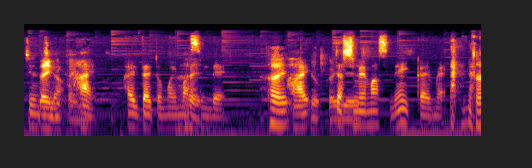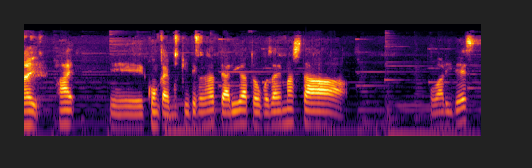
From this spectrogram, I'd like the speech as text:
順次が、はい、入りたいと思いますんで、うん。はい。はいじゃあ締めますね、1回目。はい。はい。えー今回も聞いてくださってありがとうございました。終わりです。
